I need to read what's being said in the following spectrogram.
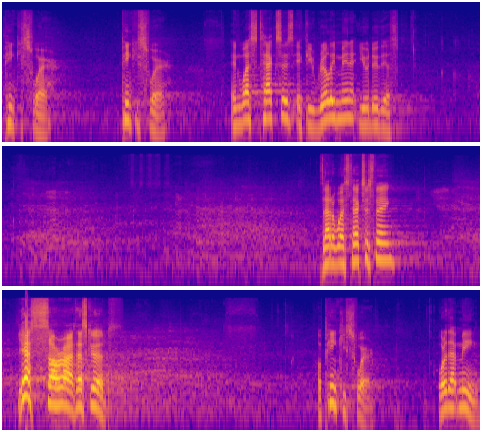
Pinky swear. Pinky swear. In West Texas, if you really meant it, you would do this. Is that a West Texas thing? Yes, all right, that's good. A pinky swear. What does that mean?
